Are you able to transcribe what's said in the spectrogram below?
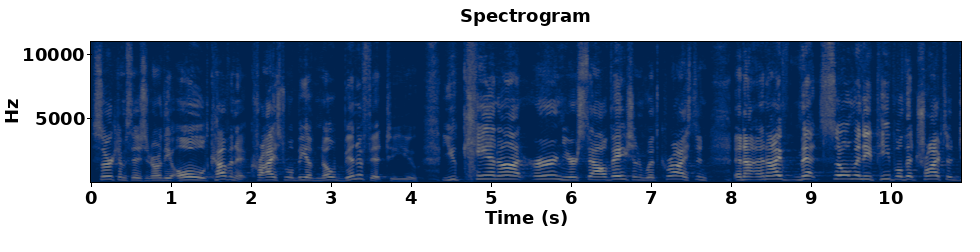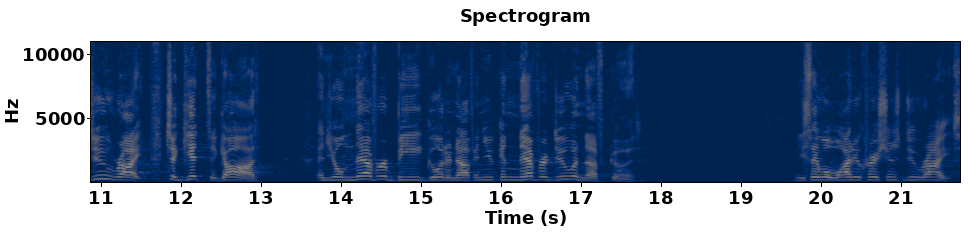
circumcision or the old covenant, Christ will be of no benefit to you. You cannot earn your salvation with Christ. And, and, I, and I've met so many people that try to do right to get to God, and you'll never be good enough, and you can never do enough good. You say, well, why do Christians do right?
